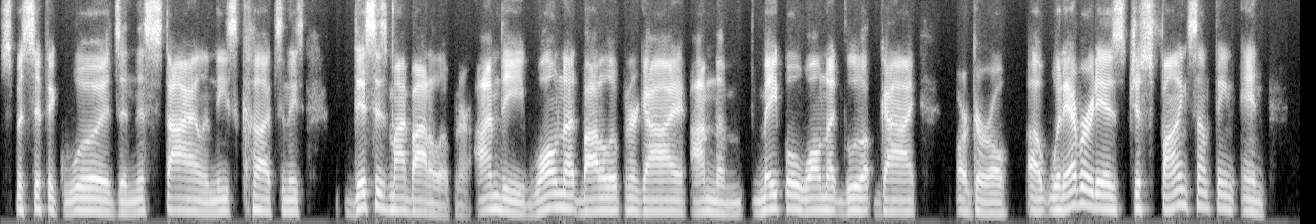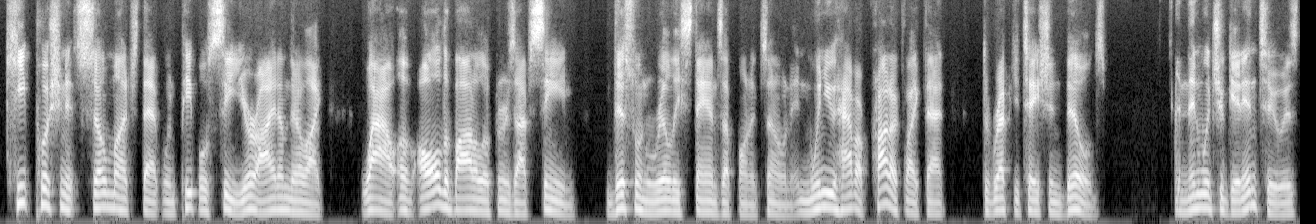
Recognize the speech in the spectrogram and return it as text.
specific woods and this style and these cuts and these. This is my bottle opener. I'm the walnut bottle opener guy. I'm the maple walnut glue up guy or girl. Uh, whatever it is, just find something and keep pushing it so much that when people see your item, they're like, wow, of all the bottle openers I've seen, this one really stands up on its own. And when you have a product like that, the reputation builds. And then what you get into is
